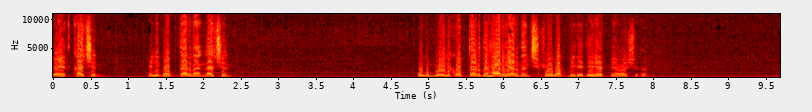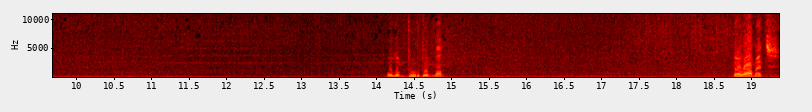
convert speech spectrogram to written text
Evet kaçın. Helikopterden kaçın. Oğlum bu helikopter de her yerden çıkıyor bak beni deli etmeye başladı. Oğlum durdun lan. Devam et.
